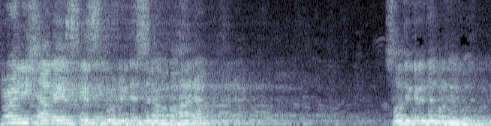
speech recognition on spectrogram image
ചുഴലി ശാഖ എസ് കെ സി യൂണിറ്റ് സ്നേഹോപഹാരം സ്വാധികരം തങ്ങൾ നൽകുന്നു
